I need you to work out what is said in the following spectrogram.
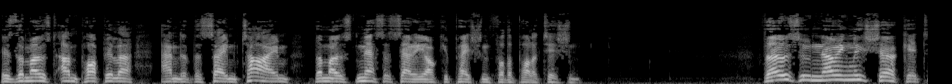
is the most unpopular and at the same time the most necessary occupation for the politician. Those who knowingly shirk it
